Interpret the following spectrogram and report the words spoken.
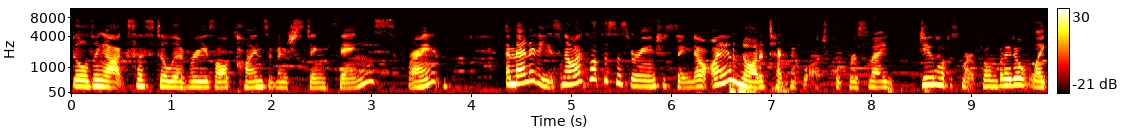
Building access deliveries, all kinds of interesting things, right? Amenities. Now, I thought this was very interesting. Now, I am not a technological person. I do have a smartphone, but I don't like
